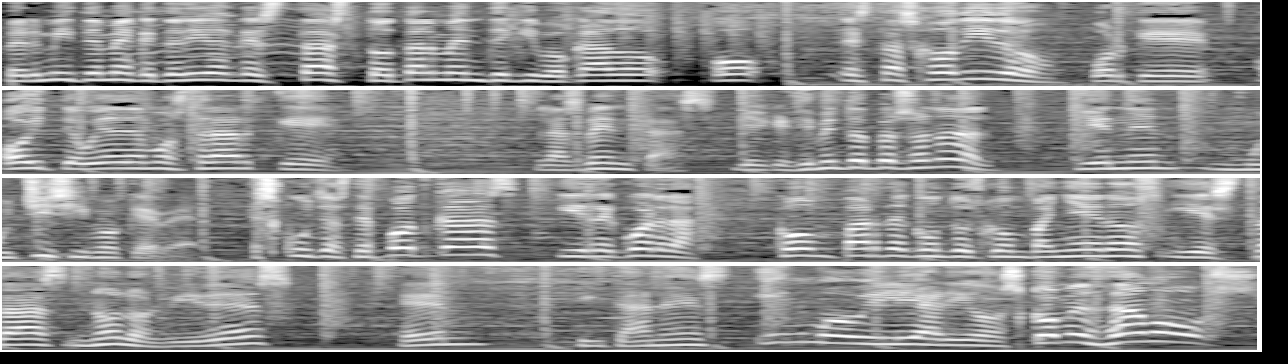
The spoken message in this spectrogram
permíteme que te diga que estás totalmente equivocado o estás jodido, porque hoy te voy a demostrar que las ventas y el crecimiento personal tienen muchísimo que ver. Escucha este podcast y recuerda, comparte con tus compañeros y estás, no lo olvides, en Titanes Inmobiliarios. ¡Comenzamos!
